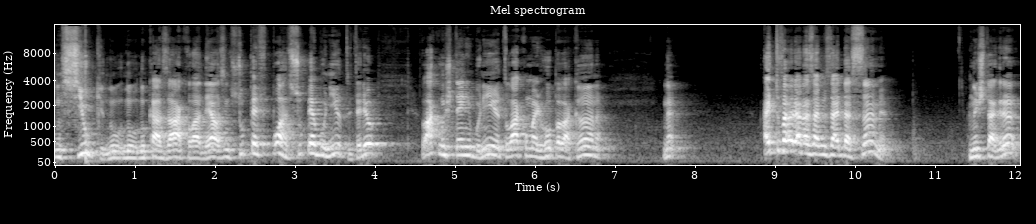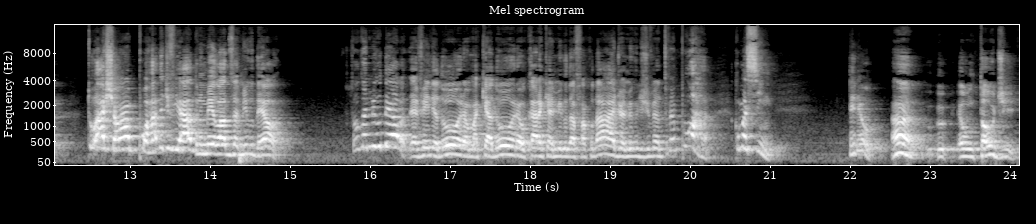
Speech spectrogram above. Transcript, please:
um silk no, no, no, casaco lá dela, assim, super, porra, super bonito, entendeu? Lá com os tênis bonitos, lá com umas roupas bacanas, né? Aí tu vai olhar nas amizades da Samia, no Instagram, tu acha lá uma porrada de viado no meio lá dos amigos dela. São os amigos dela. É vendedora, é maquiadora, é o cara que é amigo da faculdade, é amigo de juventude. Porra, como assim? Entendeu? Ah, é um tal de,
